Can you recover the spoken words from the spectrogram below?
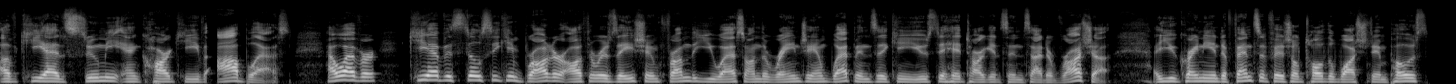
of Kiev's Sumy and Kharkiv Oblast. However, Kiev is still seeking broader authorization from the US on the range and weapons it can use to hit targets inside of Russia. A Ukrainian defense official told the Washington Post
